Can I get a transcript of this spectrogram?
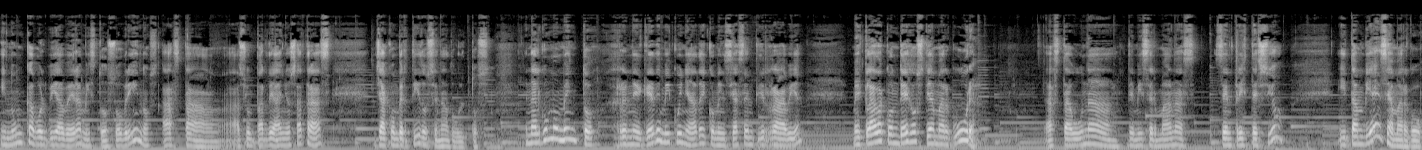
y nunca volví a ver a mis dos sobrinos hasta hace un par de años atrás, ya convertidos en adultos. En algún momento renegué de mi cuñada y comencé a sentir rabia, mezclada con dejos de amargura. Hasta una de mis hermanas se entristeció y también se amargó.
